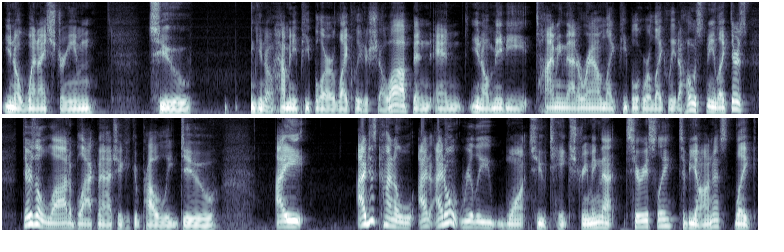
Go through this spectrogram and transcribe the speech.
you know, when I stream to you know how many people are likely to show up and and you know maybe timing that around like people who are likely to host me like there's there's a lot of black magic you could probably do i i just kind of I, I don't really want to take streaming that seriously to be honest like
